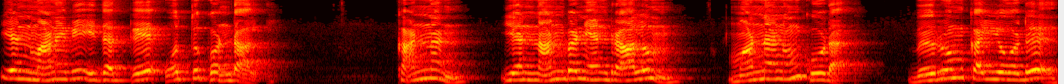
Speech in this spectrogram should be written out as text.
என் மனைவி இதற்கு ஒத்துக்கொண்டாள். கண்ணன் என் நண்பன் என்றாலும் மன்னனும் கூட வெறும் கையோடு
